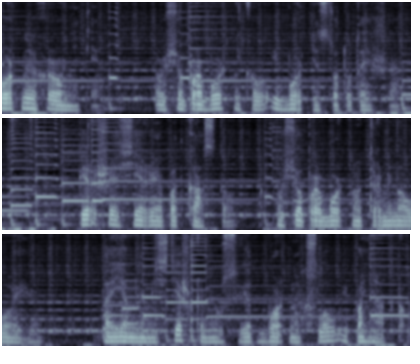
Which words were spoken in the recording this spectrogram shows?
Бортныя хронікі. Усё пра бортнікаў і бортніцтва тутэйшае. Першая серыя падкастаў. Усё пра бортную тэрміналогію. Таемнымі сцежкамі ў свет бортных слоў і паняткаў.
